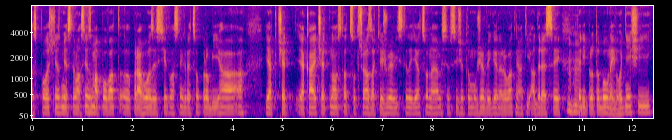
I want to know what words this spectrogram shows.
společně s městem vlastně zmapovat eh, Prahu a zjistit vlastně, kde co probíhá a jak čet, jaká je četnost a co třeba zatěžuje víc ty lidi a co ne. Myslím si, že to může vygenerovat nějaké adresy, hmm. které pro to budou nejvhodnější.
